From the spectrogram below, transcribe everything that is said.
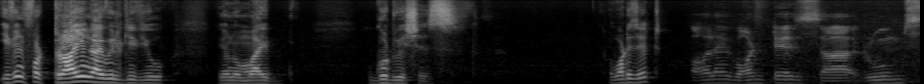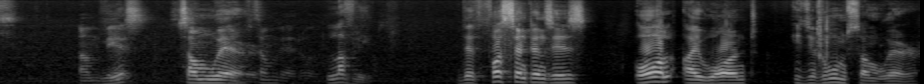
Even for trying I will give you, you know my good wishes. What is it? All I want is uh, rooms um, Yes. Somewhere. somewhere. Lovely. The first sentence is all I want is a room somewhere.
